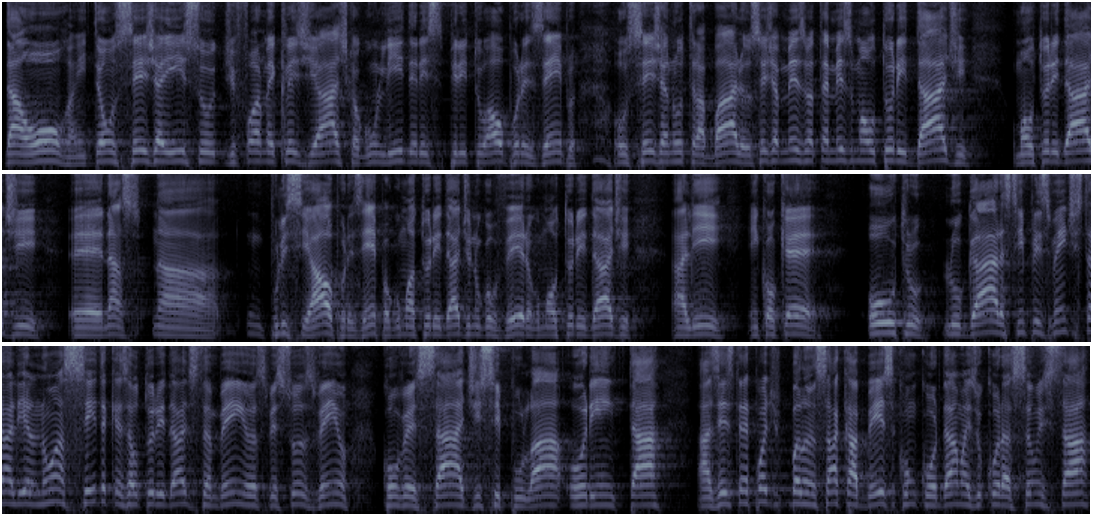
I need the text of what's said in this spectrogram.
da honra. Então, seja isso de forma eclesiástica, algum líder espiritual, por exemplo, ou seja no trabalho, ou seja mesmo até mesmo uma autoridade, uma autoridade é, na, um policial, por exemplo, alguma autoridade no governo, alguma autoridade ali em qualquer outro lugar, simplesmente está ali, ela não aceita que as autoridades também, as pessoas venham conversar, discipular, orientar. Às vezes até pode balançar a cabeça, concordar, mas o coração está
